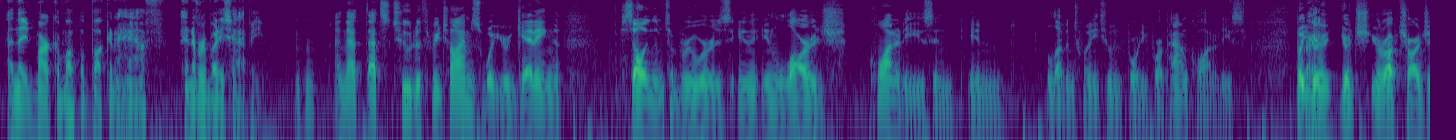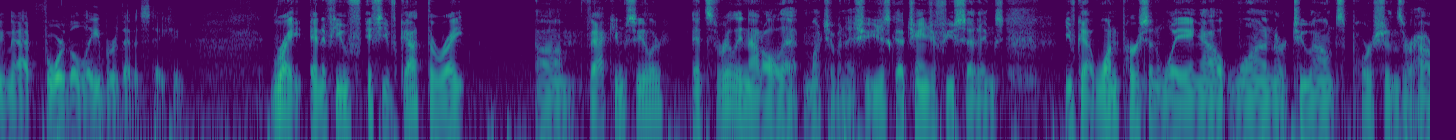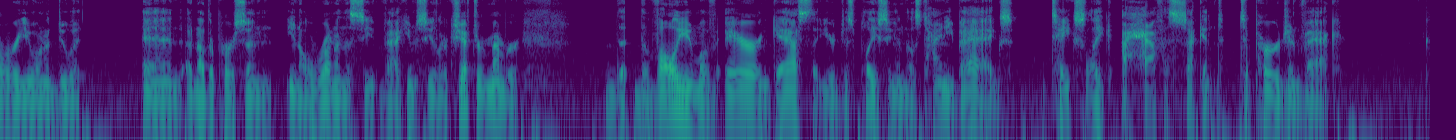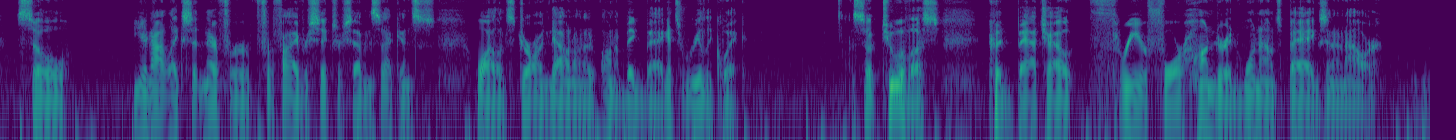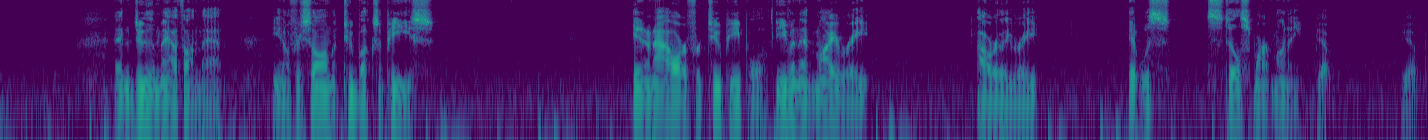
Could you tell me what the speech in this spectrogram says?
and they'd mark them up a buck and a half, and everybody's happy. Mm-hmm. And that that's two to three times what you're getting selling them to brewers in, in large quantities in, in 11, 22, and 44 pound quantities. But right. you're, you're, you're upcharging that for the labor that it's taking. Right. And if you've, if you've got the right um, vacuum sealer, it's really not all that much of an issue. You just got to change a few settings. You've got one person weighing out one or two ounce portions or however you want to do it, and another person, you know, running the vacuum sealer. Because you have to remember, the the volume of air and gas that you're displacing in those tiny bags takes like a half a second to purge and vac. So you're not like sitting there for, for five or six or seven seconds while it's drawing down on a on a big bag. It's really quick. So two of us could batch out three or four hundred one ounce bags in an hour. And do the math on that. You know, if you're selling them at two bucks a piece, in an hour for two people, even at my rate, hourly rate, it was still smart money. Yep. Yep.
